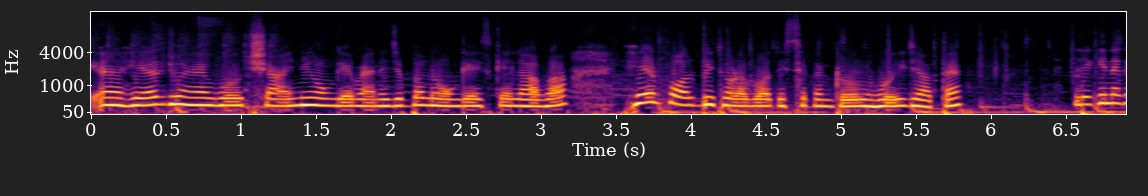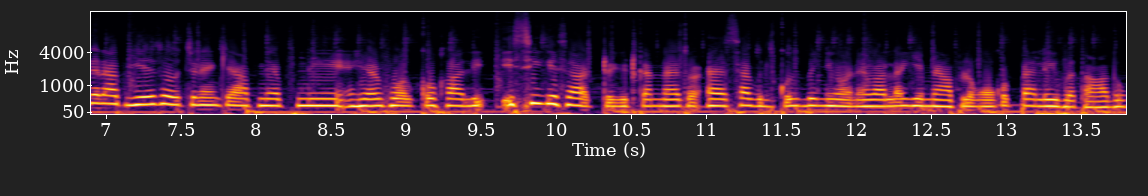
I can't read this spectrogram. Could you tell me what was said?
हेयर जो है, वो शाइनी होंगे मैनेजेबल होंगे। इसके अलावा हेयर फॉल भी थोड़ा बहुत इससे कंट्रोल हो ही जाता है। लेकिन अगर आप ये सोच रहे हैं कि आपने अपनी हेयर फॉल को खाली इसी के साथ ट्रीट करना है तो ऐसा बिल्कुल भी नहीं होने वाला। ये मैं आप लोगों को पहले ही बता दूँ।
